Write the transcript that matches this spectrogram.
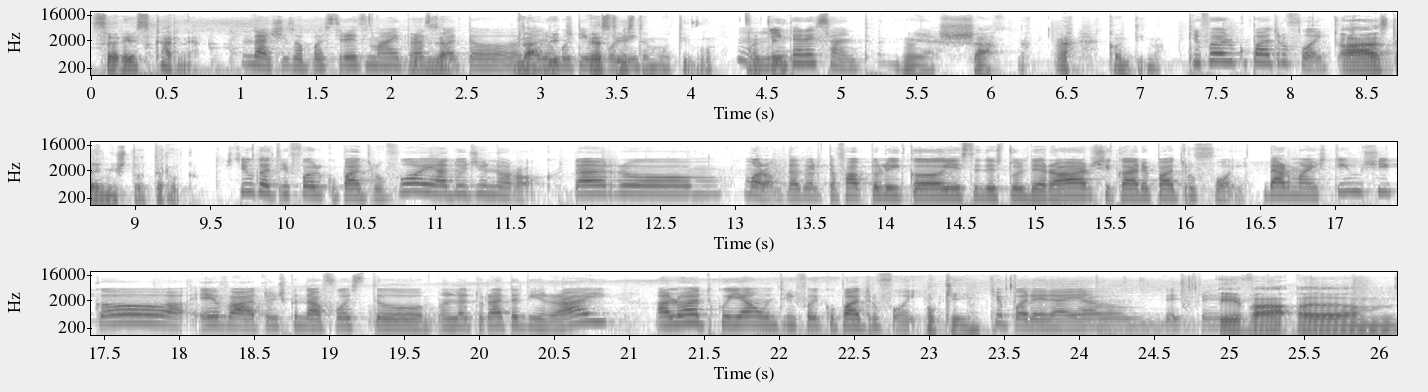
sărezi carnea. Da, și să o păstrezi mai proaspătă exact. da, de deci timpului. ăsta este motivul. Hmm, okay. Interesant. Nu e așa. Continuă. Trifoiul cu patru foi. A, asta e mișto, te rog. Știu că trifoiul cu patru foi aduce noroc, dar, uh, mă rog, datorită faptului că este destul de rar și că are patru foi. Dar mai știm și că Eva, atunci când a fost uh, înlăturată din rai, a luat cu ea un trifoi cu patru foi. Ok. Ce părere ai ea despre... Eva, um,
